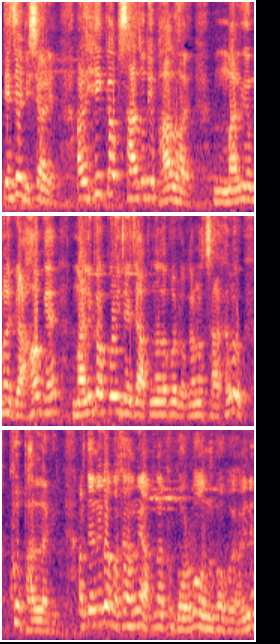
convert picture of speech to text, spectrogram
তেজে বিচাৰে। আৰু সেই কাপ চাহ যদি ভাল হয় মালিক মানে গ্ৰাহকে মালিকক কৈ যায় যে আপোনালোকৰ দোকানত চাহ খালোঁ খুব ভাল লাগিল। আৰু তেনেকুৱা কথা শুনি আপোনাৰ খুব গৰ্ব অনুভৱ হয় হয়নে।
